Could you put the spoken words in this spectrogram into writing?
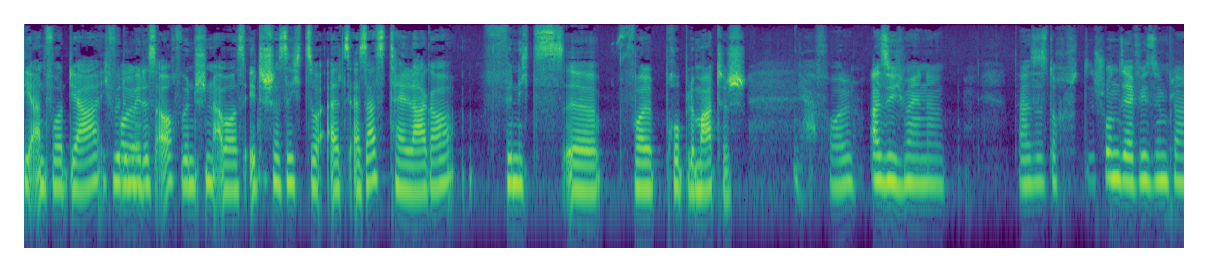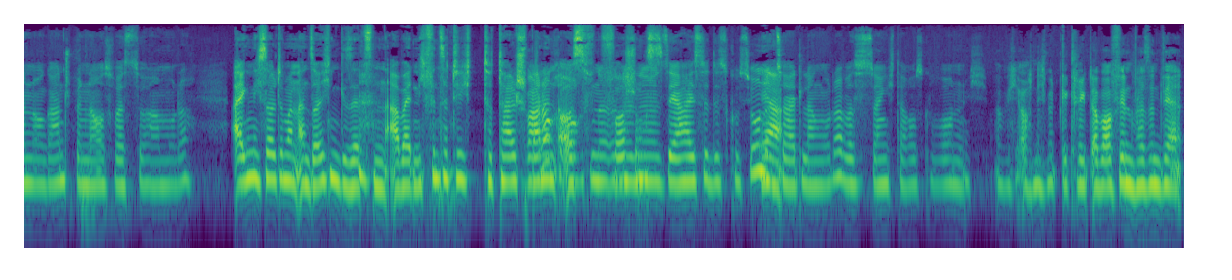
die Antwort ja. Ich würde Voll. mir das auch wünschen, aber aus ethischer Sicht so als Ersatzteillager finde ich es äh, voll problematisch. Ja, voll. Also ich meine, da ist es doch schon sehr viel simpler, einen Organspendeausweis zu haben, oder? Eigentlich sollte man an solchen Gesetzen arbeiten. Ich finde es natürlich total War spannend doch auch aus eine, eine sehr heiße Diskussion Ja. eine Zeit lang, oder? Was ist eigentlich daraus geworden? Habe ich auch nicht mitgekriegt, aber auf jeden Fall sind wir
